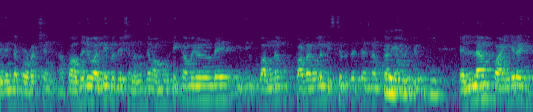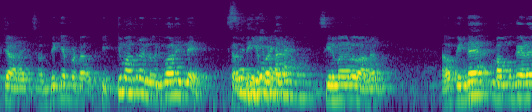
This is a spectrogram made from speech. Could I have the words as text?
ഇതിന്റെ പ്രൊഡക്ഷൻ അപ്പൊ അതൊരു വലിയ പ്രതീക്ഷയാണ്. മമ്മൂട്ടി കമ്പനികളുടെ ഇത് വന്ന പടങ്ങൾ ലിസ്റ്റ് എടുത്ത് വെച്ചാൽ നമുക്ക് അറിയാൻ പറ്റും. എല്ലാം ഭയങ്കര ഹിറ്റാണ് ശ്രദ്ധിക്കപ്പെട്ട ഹിറ്റ് മാത്രമല്ല ഒരുപാടില്ലേ? ശ്രദ്ധിക്കപ്പെട്ട സിനിമകളുമാണ്. അപ്പൊ പിന്നെ മമ്മൂക്കയുടെ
